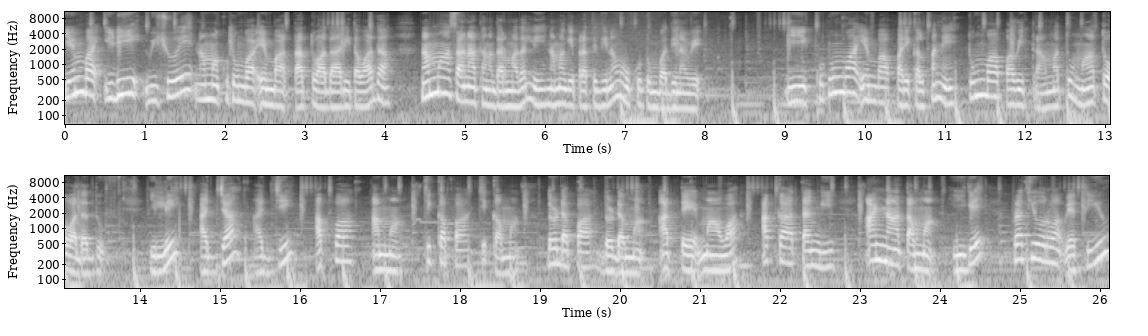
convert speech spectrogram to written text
ಎಂಬ ಇಡೀ ವಿಶ್ವವೇ ನಮ್ಮ ಕುಟುಂಬ ಎಂಬ ತತ್ವಾಧಾರಿತವಾದ ನಮ್ಮ ಸನಾತನ ಧರ್ಮದಲ್ಲಿ ನಮಗೆ ಪ್ರತಿದಿನವೂ ಕುಟುಂಬ ದಿನವೇ. ಈ ಕುಟುಂಬ ಎಂಬ ಪರಿಕಲ್ಪನೆ ತುಂಬ ಪವಿತ್ರ ಮತ್ತು ಮಹತ್ವವಾದದ್ದು. ಇಲ್ಲಿ ಅಜ್ಜ, ಅಜ್ಜಿ, ಅಪ್ಪ, ಅಮ್ಮ, ಚಿಕ್ಕಪ್ಪ, ಚಿಕ್ಕಮ್ಮ, ದೊಡ್ಡಪ್ಪ, ದೊಡ್ಡಮ್ಮ, ಅತ್ತೆ, ಮಾವ, ಅಕ್ಕ, ತಂಗಿ, ಅಣ್ಣ, ತಮ್ಮ ಹೀಗೆ ಪ್ರತಿಯೋರ್ವ ವ್ಯಕ್ತಿಯೂ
